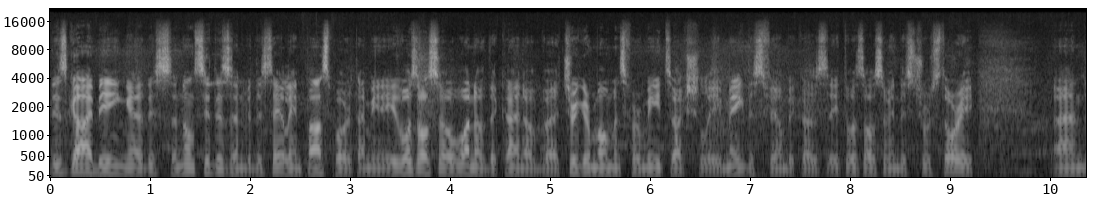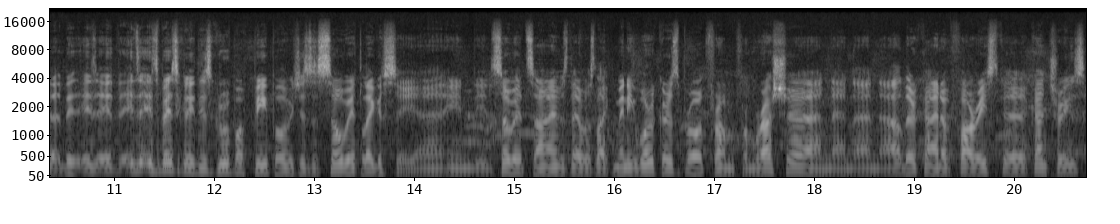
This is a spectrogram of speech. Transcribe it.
this guy being uh, this uh, non-citizen with this alien passport. I mean, it was also one of the kind of uh, trigger moments for me to actually make this film because it was also in this true story. And uh, it, it, it's- basically this group of people, which is a Soviet legacy. Uh, in Soviet times, there was like many workers brought from, from Russia and, and, and other kind of Far East uh, countries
